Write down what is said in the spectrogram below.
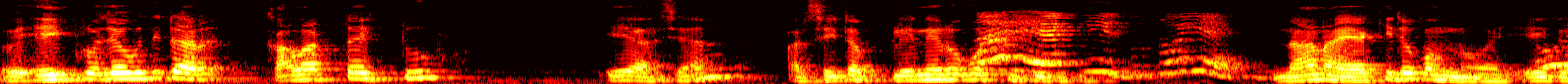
তো এই প্রজাপতিটার কালারটা একটু এ আছে হ্যাঁ? আর সেইটা প্লেনের ওপর না টিকে। না না একই রকম নয় এই তো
